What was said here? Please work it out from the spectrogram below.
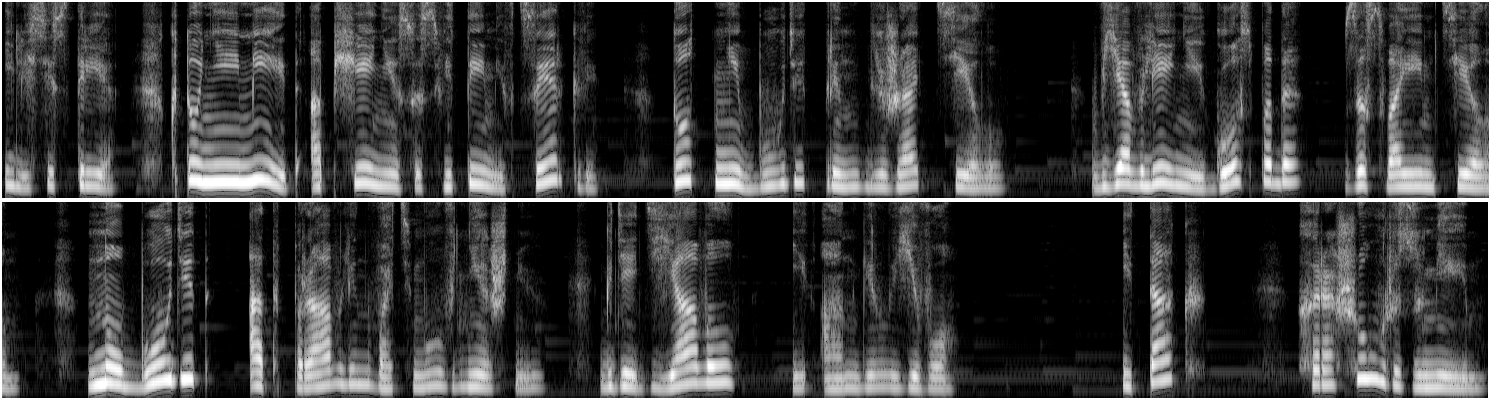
или сестре, кто не имеет общения со святыми в церкви, тот не будет принадлежать телу. В явлении Господа – за своим телом, но будет отправлен во тьму внешнюю, где дьявол и ангелы его. Итак, хорошо уразумеем,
